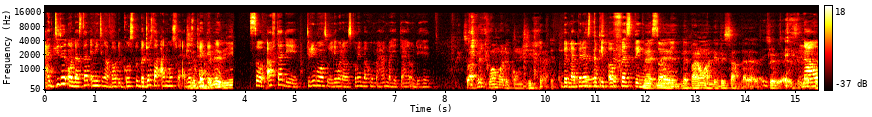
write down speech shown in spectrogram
I didn't understand anything about the gospel, but just that atmosphere, I just blended in. So after the three months holiday, when I was coming back home, I had my head tied on the head. So après trois mois de congé. But my parents took it off first thing mais, they saw mais, me. Mes parents ont enlevé ça. now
